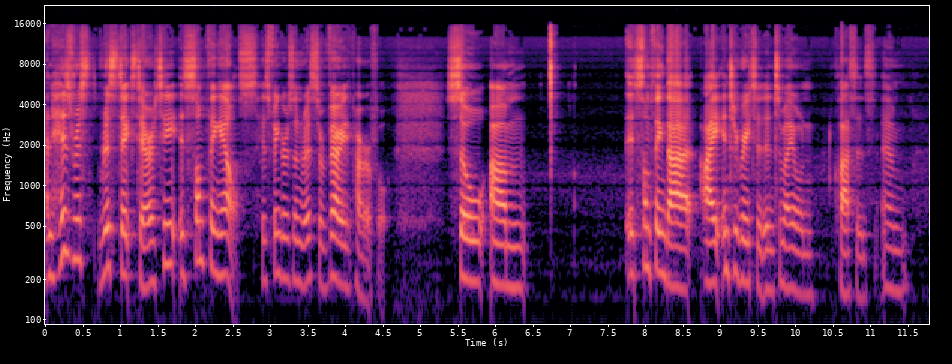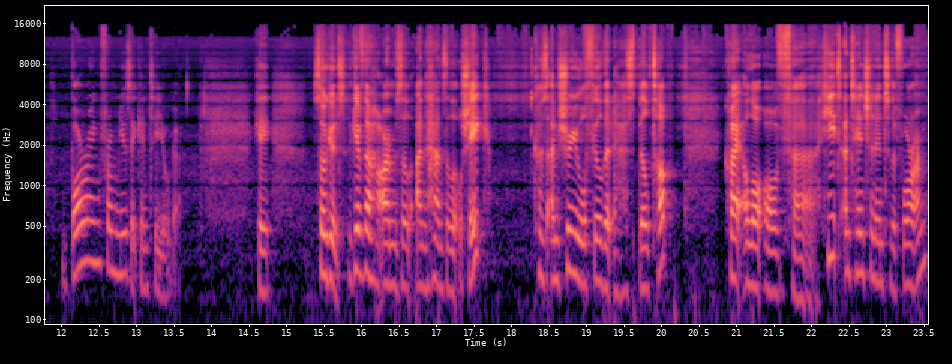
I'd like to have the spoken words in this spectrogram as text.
And his wrist, wrist dexterity is something else. His fingers and wrists are very powerful. So um, it's something that I integrated into my own classes. Um, borrowing from music into yoga. Okay, so good. Give the arms and hands a little shake because I'm sure you will feel that it has built up quite a lot of uh, heat and tension into the forearm,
